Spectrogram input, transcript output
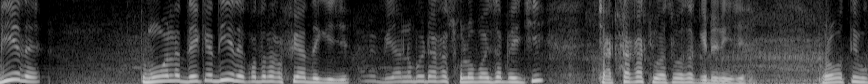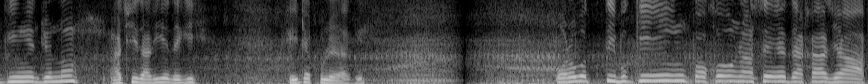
দিয়ে দে, তো মোবাইলে দেখে দিয়ে দে কত টাকা ফেয়ার দেখিয়েছে। আমি বিরানব্বই টাকা ষোলো পয়সা পেয়েছি, চার টাকা চুয়াশি পয়সা কেটে নিয়েছে। পরবর্তী বুকিংয়ের জন্য আছি, দাঁড়িয়ে দেখি। এইটা খুলে রাখি। পরবর্তী বুকিং কখন আসে দেখা যাক।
